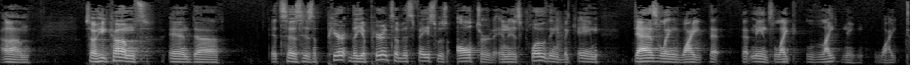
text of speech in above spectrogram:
Um, so he comes, and uh, it says his appear- the appearance of his face was altered, and his clothing became dazzling white. That, that means like lightning white.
